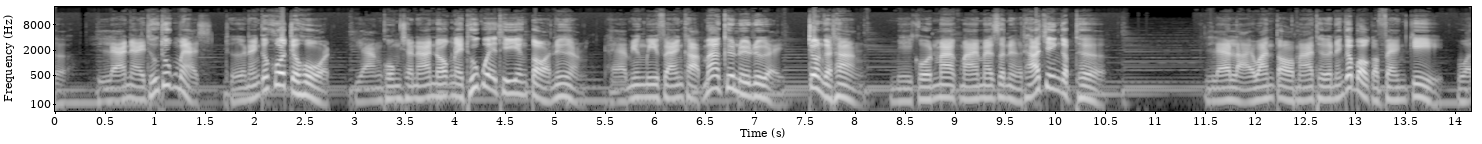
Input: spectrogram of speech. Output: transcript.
อ และในทุกๆแมตช์เธอนั้นก็โคตรจะโหด ยังคงชนะน็อกในทุกเวทีอย่างต่อเนื่อง แถมยังมีแฟนคลับมากขึ้นเรื่อยๆ จนกระทั่ง มีคนมากมายมาเสนอท้าชิงกับเธอ และหลายวันต่อมาเธอนั้นก็บอกกับแฟรงกี้ว่า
